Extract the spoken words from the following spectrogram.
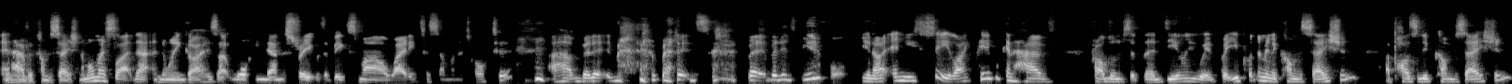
and have a conversation. I'm almost like that annoying guy who's like walking down the street with a big smile, waiting for someone to talk to. um, but it, but it's but but it's beautiful, you know. And you see, like people can have problems that they're dealing with, but you put them in a conversation, a positive conversation,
